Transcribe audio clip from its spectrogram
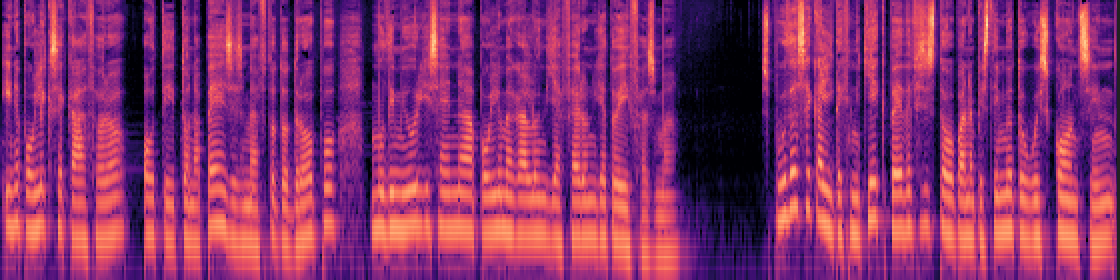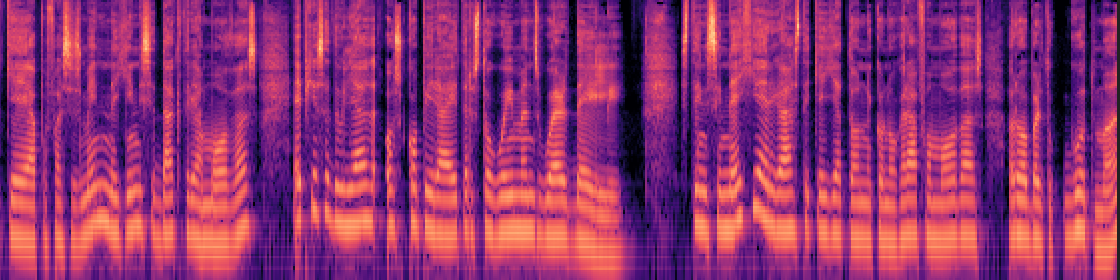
είναι πολύ ξεκάθαρο ότι το να παίζεις με αυτόν τον τρόπο μου δημιούργησε ένα πολύ μεγάλο ενδιαφέρον για το ύφασμα. Σπούδασε καλλιτεχνική εκπαίδευση στο Πανεπιστήμιο του Wisconsin και αποφασισμένη να γίνει συντάκτρια μόδας, έπιασε δουλειά ως copywriter στο Women's Wear Daily. Στην συνέχεια εργάστηκε για τον εικονογράφο μόδας Robert Goodman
